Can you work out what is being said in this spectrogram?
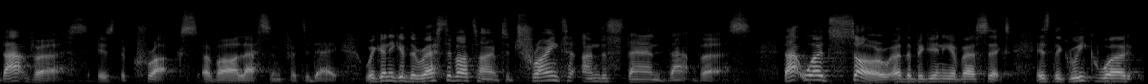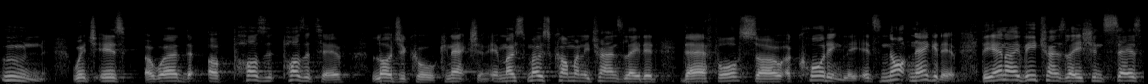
That verse is the crux of our lesson for today. We're going to give the rest of our time to trying to understand that verse. That word so at the beginning of verse 6 is the Greek word oun, which is a word of posit- positive logical connection. It most, most commonly translated therefore, so, accordingly. It's not negative. The NIV translation says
